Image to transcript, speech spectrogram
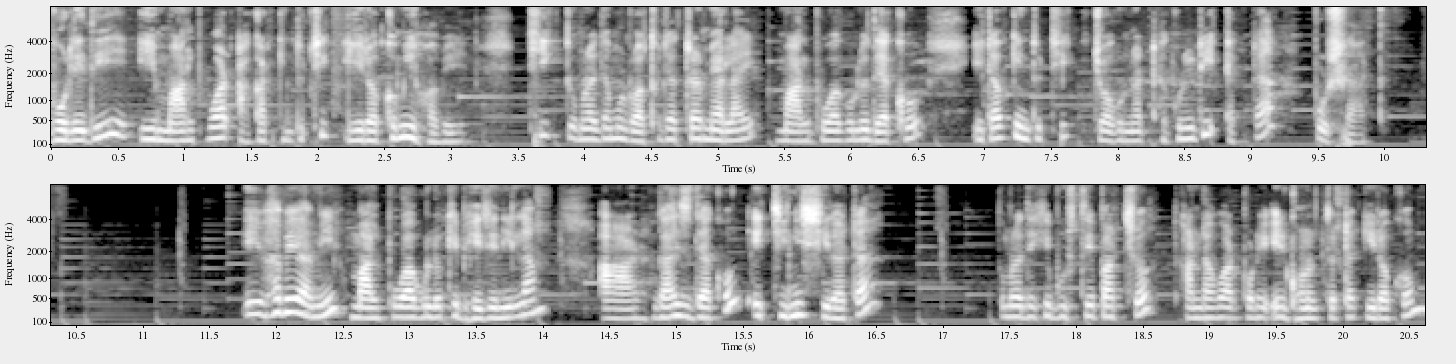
বলে দিই, এই মালপোয়ার আকার কিন্তু ঠিক এরকমই হবে। ঠিক তোমরা যেমন রথযাত্রার মেলায় মালপোয়াগুলো দেখো, এটাও কিন্তু ঠিক জগন্নাথ ঠাকুরেরই একটা প্রসাদ। এইভাবে আমি মালপোয়াগুলোকে ভেজে নিলাম। আর গাইস দেখো, এই চিনির শিরাটা, তোমরা দেখে বুঝতে পারছ ঠান্ডা হওয়ার পরে এর ঘনত্বটা কীরকম।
